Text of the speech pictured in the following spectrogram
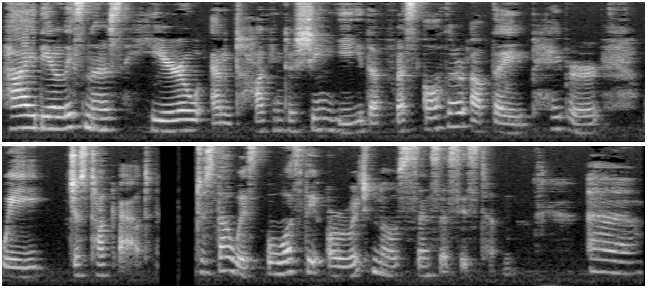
Hi, dear listeners. Here I'm talking to Xin Yi, the first author of the paper we just talked about. To start with, what's the original sensor system? Uh,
